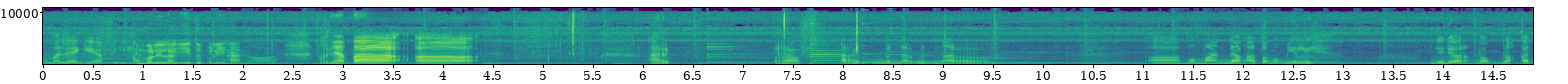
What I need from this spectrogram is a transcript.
Kembali lagi ya pilihan. kembali lagi itu pilihan. Oh, ternyata eh, Arif Raf Arif benar-benar eh, memandang atau memilih menjadi orang belak belakan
